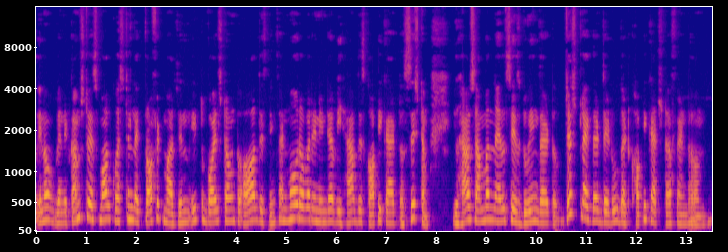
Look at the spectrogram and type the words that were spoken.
you know when it comes to a small question like profit margin it boils down to all these things. And moreover in india we have this copycat system. You have someone else is doing that just like that they do that copycat stuff and um,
